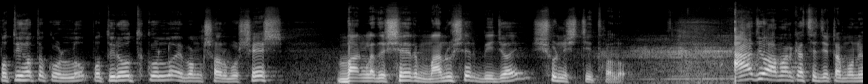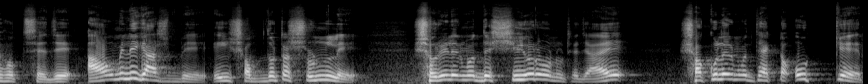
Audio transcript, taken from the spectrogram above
প্রতিহত করল, প্রতিরোধ করল এবং সর্বশেষ বাংলাদেশের মানুষের বিজয় সুনিশ্চিত হলো। আজও আমার কাছে যেটা মনে হচ্ছে যে আওয়ামী লীগ আসবে, এই শব্দটা শুনলে শরীরের মধ্যে শিহরণ উঠে যায়, সকলের মধ্যে একটা ঐক্যের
